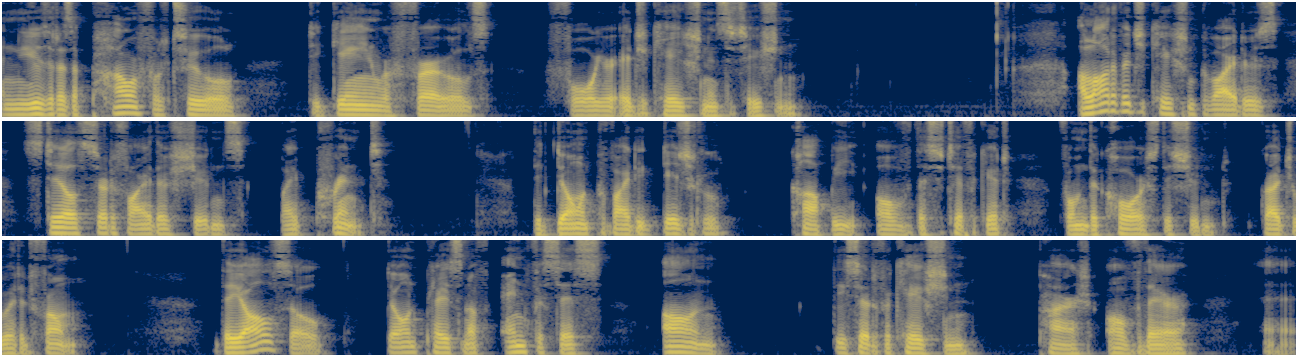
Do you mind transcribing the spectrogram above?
and use it as a powerful tool to gain referrals for your education institution. A lot of education providers still certify their students by print. They don't provide a digital copy of the certificate from the course the student graduated from. They also don't place enough emphasis on the certification part of their uh,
